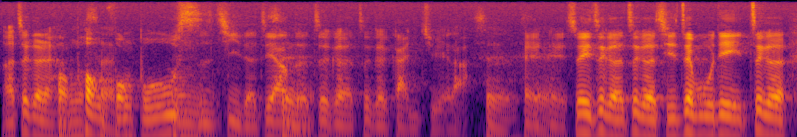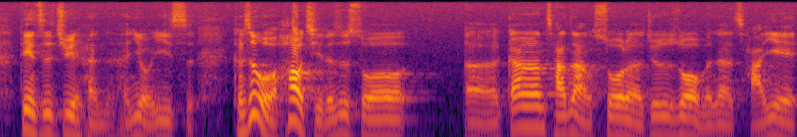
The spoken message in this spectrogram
呃，这个人很碰风不务实际的这样的这个这个感觉啦。是，嘿嘿。所以这个这个其实这部电影这个电视剧很很有意思。可是我好奇的是说，呃，刚刚厂长说了，就是说我们的茶叶。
